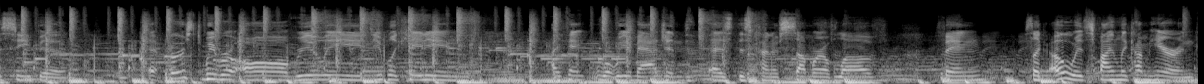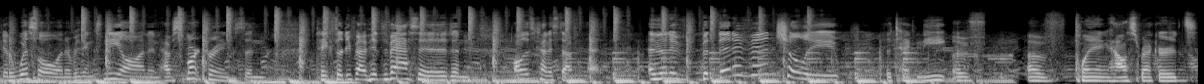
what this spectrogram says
to seep in. At first, we were all really duplicating, I think, what we imagined as this kind of summer of love thing. It's like, oh, it's finally come here and get a whistle and everything's neon and have smart drinks and take 35 hits of acid and all this kind of stuff. And then, if, but then eventually, the technique of of playing house records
